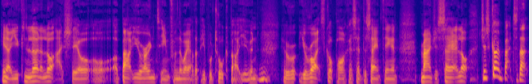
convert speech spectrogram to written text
you know you can learn a lot actually or, or about your own team from the way other people talk about you. And you're, you're right, Scott Parker said the same thing, and managers say it a lot. Just going back to that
